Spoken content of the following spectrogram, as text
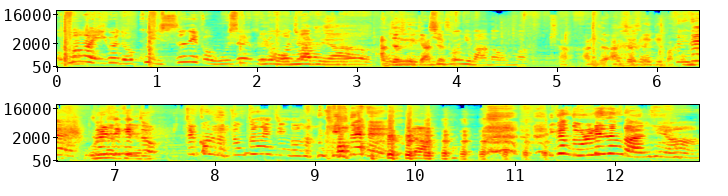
엄마가 이걸 넣고 있으니까 옷을 이거 그런 거줄 엄마 배야. 알았어. 앉아서 얘기해, 앉아서. 지분이 많아 엄마. 자 앉아, 앉아서 확실해. 얘기해 봐 근데 원래 솔직히. 좀 조금 더 뚱뚱해진 것 같긴 해. 야. 이건 놀리는 거 아니야.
